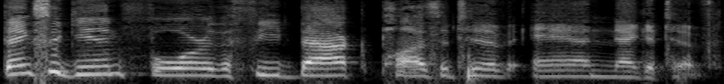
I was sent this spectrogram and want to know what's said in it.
Thanks again for the feedback, positive and negative.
